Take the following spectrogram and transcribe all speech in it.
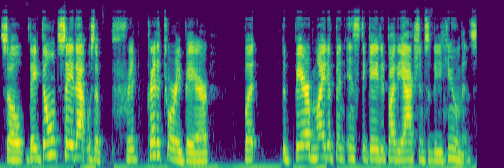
So they don't say that was a predatory bear, but the bear might have been instigated by the actions of the humans.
